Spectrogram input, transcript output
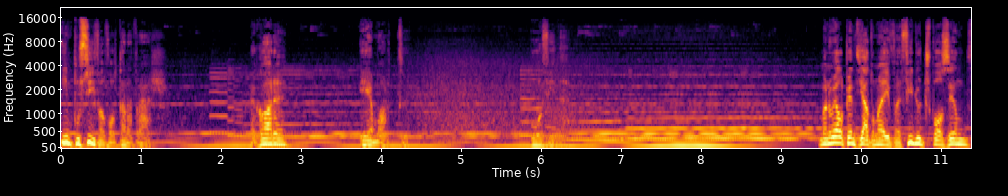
Impossível voltar atrás. Agora é a morte ou a vida. Manuel Penteado Neiva, filho de Esposende,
